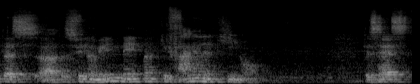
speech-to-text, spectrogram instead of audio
das, äh, das Phänomen nennt man Gefangenenkino. Das heißt,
